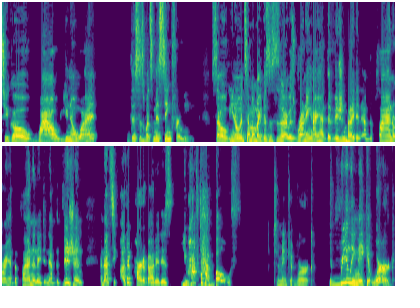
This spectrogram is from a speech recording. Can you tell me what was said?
to go, wow, you know what? This is what's missing for me. So, you know, in some of my businesses that I was running, I had the vision, but I didn't have the plan, or I had the plan and I didn't have the vision. And that's the other part about it is you have to have both to make it work. To really make it work.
